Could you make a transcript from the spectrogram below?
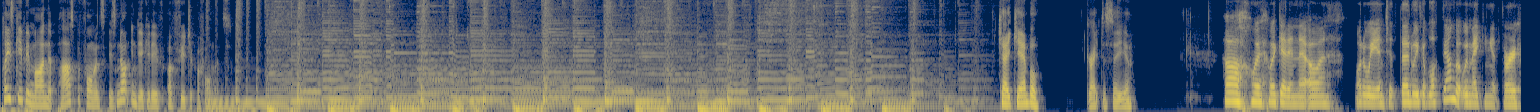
please keep in mind that past performance is not indicative of future performance. Kate Campbell, great to see you. Oh, we're, we're getting there, Owen. What are we into? Third week of lockdown, but we're making it through.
